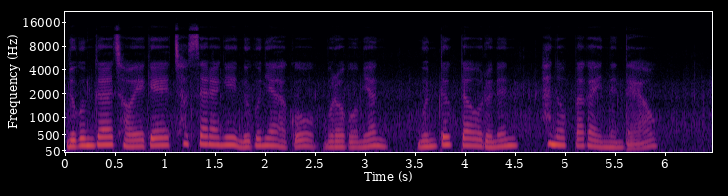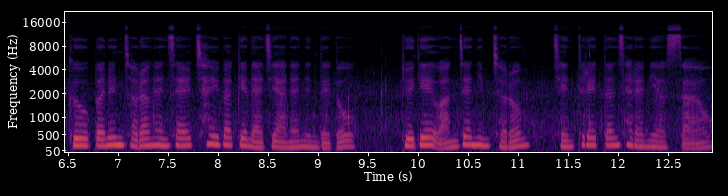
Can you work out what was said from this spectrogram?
누군가 저에게 첫사랑이 누구냐 하고 물어보면 문득 떠오르는 한 오빠가 있는데요. 그 오빠는 저랑 한 살 차이밖에 나지 않았는데도 되게 왕자님처럼 젠틀했던 사람이었어요.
